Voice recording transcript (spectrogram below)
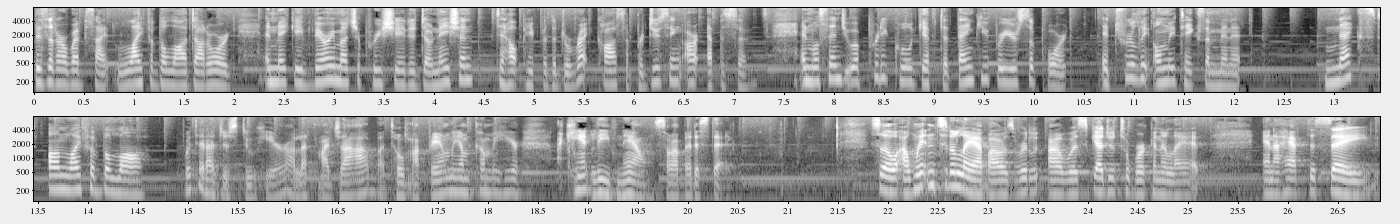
Visit our website, lifeofthelaw.org, and make a very much appreciated donation to help pay for the direct costs of producing our episodes. And we'll send you a pretty cool gift to thank you for your support. It truly only takes a minute. Next on Life of the Law. What did I just do here? I left my job. I told my family I'm coming here. I can't leave now, so I better stay. So I went into the lab. I was really, I was scheduled to work in the lab, and I have to say,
